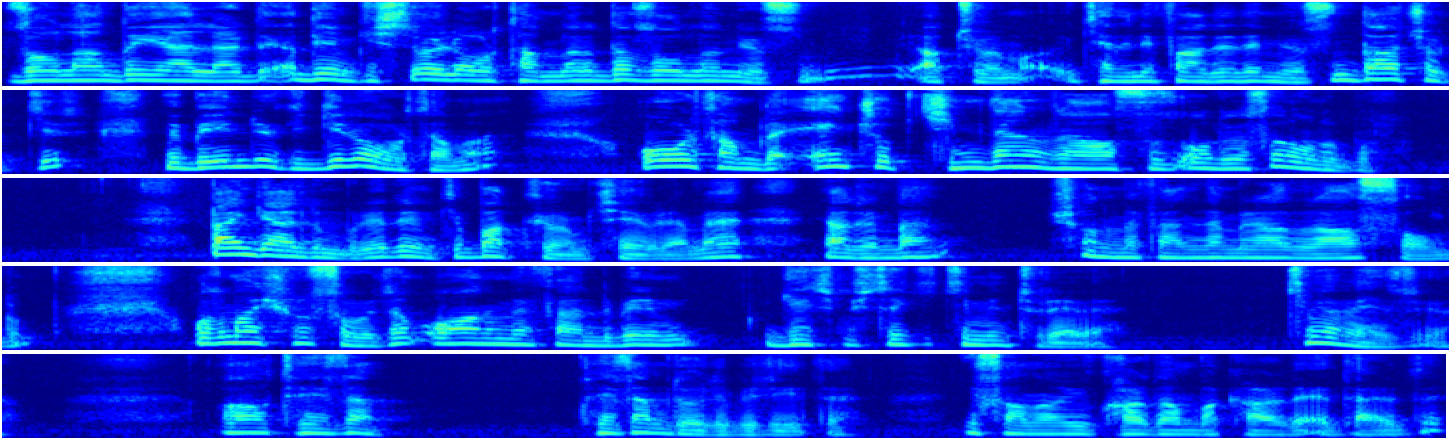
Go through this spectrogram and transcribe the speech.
zorlandığı yerlerde, diyelim ki işte öyle ortamlarda zorlanıyorsun, atıyorum kendini ifade edemiyorsun, daha çok gir. Ve beyin diyor ki gir ortama, o ortamda en çok kimden rahatsız oluyorsan onu bul. Ben geldim buraya, dedim ki bakıyorum çevreme, ya diyorum ben şu hanımefendiden biraz rahatsız oldum. O zaman şunu soracağım, o hanımefendi benim geçmişteki kimin türevi? Kime benziyor? Aa teyzem. Teyzem de öyle biriydi. İnsanlara yukarıdan bakardı, ederdi.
